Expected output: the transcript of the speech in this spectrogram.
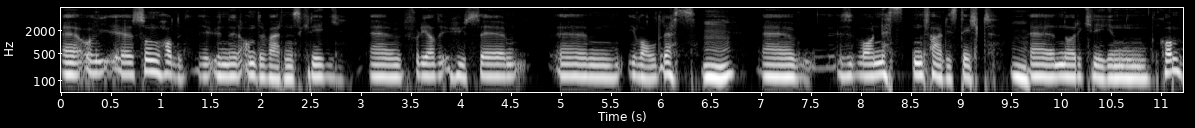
Eh, og eh, sånn hadde vi det under andre verdenskrig. Eh, fordi at huset i Valdres mm. eh, var nesten ferdigstilt Mm. eh, når krigen kom.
